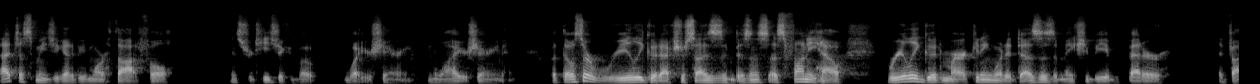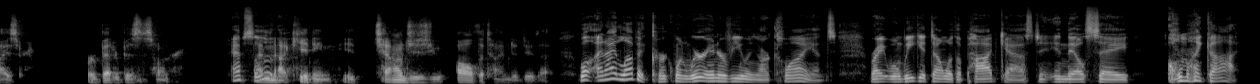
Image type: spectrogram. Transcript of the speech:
That just means you got to be more thoughtful and strategic about what you're sharing and why you're sharing it. But those are really good exercises in business. It's funny how really good marketing, what it does is it makes you be a better advisor or a better business owner. Absolutely. I'm not kidding. It challenges you all the time to do that. Well, and I love it, Kirk, when we're interviewing our clients, right? When we get done with a podcast and they'll say, Oh my God,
